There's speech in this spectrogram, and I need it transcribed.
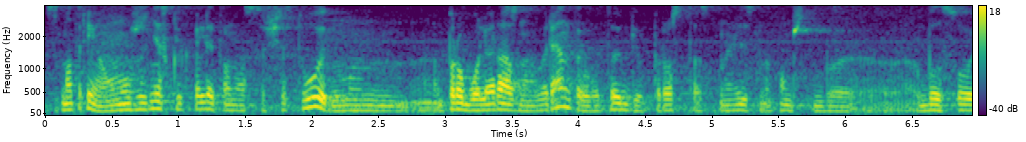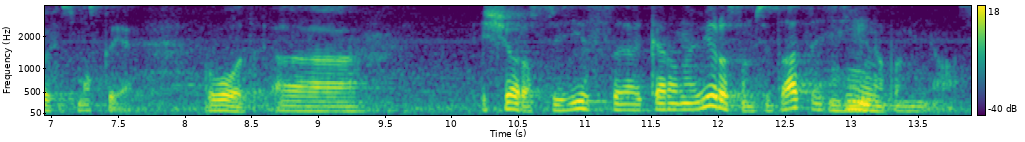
Смотри, он уже несколько лет у нас существует, мы пробовали разные варианты, в итоге просто остановились на том, чтобы был свой офис в Москве. Вот. А, еще раз, в связи с коронавирусом ситуация угу. сильно поменялась.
